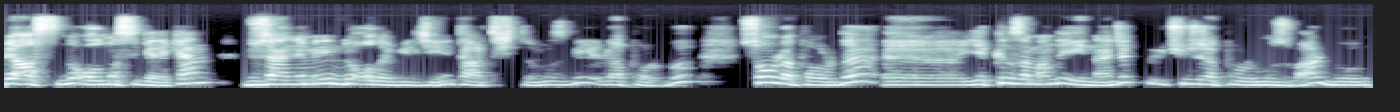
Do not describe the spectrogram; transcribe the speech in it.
ve aslında olması gereken düzenlemenin ne olabileceğini tartıştığımız bir rapor bu. Son raporda e, yakın zamanda yayınlanacak bir üçüncü raporumuz var. Bu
